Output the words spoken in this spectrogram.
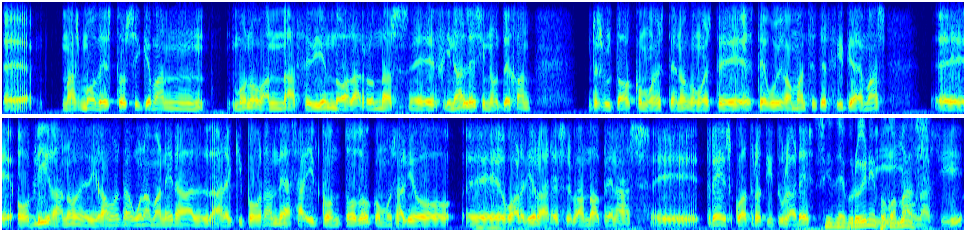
eh, más modestos sí que van bueno van accediendo a las rondas eh, finales y nos dejan resultados como este no como este este Wigan Manchester City además eh, obliga no digamos de alguna manera al, equipo grande a salir con todo como salió Guardiola reservando apenas tres cuatro titulares. Sí de Bruyne y poco más. aún así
